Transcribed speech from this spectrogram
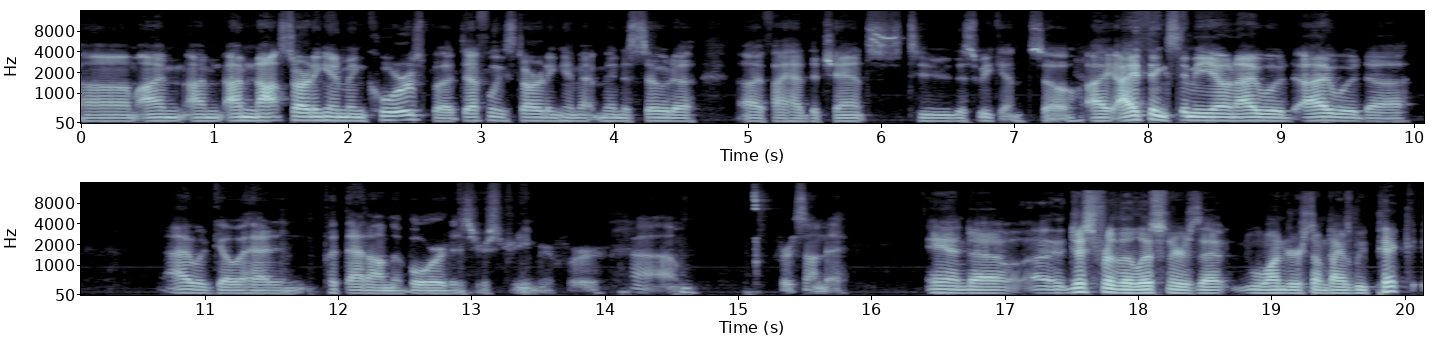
um, I'm I'm I'm not starting him in Coors, but definitely starting him at Minnesota uh, if I had the chance to this weekend. So I, I think Simeon, I would I would uh, I would go ahead and put that on the board as your streamer for um, for Sunday. And uh, uh just for the listeners that wonder, sometimes we pick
